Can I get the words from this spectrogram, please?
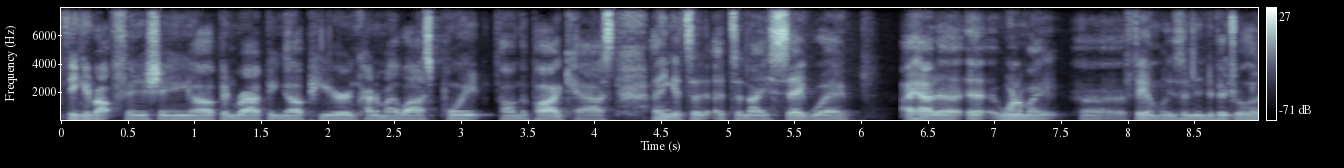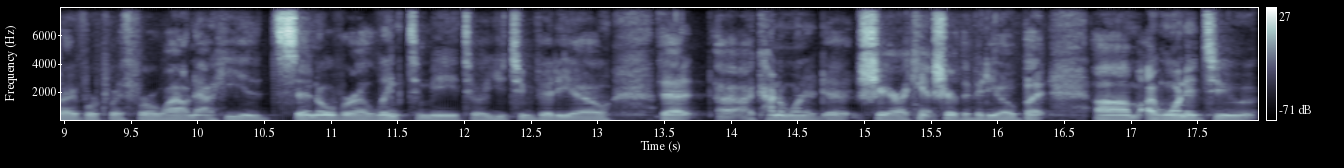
thinking about finishing up and wrapping up here, and kind of my last point on the podcast, I think it's a it's a nice segue I had a, a one of my uh, families, an individual that I've worked with for a while now. He had sent over a link to me to a YouTube video that uh, I kind of wanted to share. I can't share the video, but um, I wanted to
